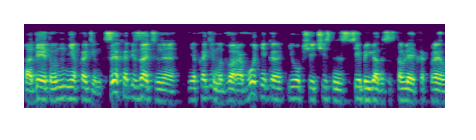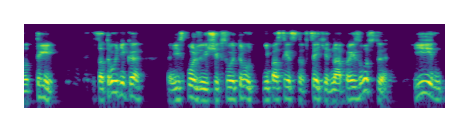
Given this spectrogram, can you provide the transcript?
а для этого необходим цех обязательно, необходимо два работника, и общая численность всей бригады составляет, как правило, три сотрудника, использующих свой труд непосредственно в цехе на производстве и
